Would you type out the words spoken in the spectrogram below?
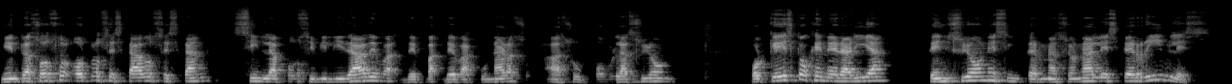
mientras otros estados están sin la posibilidad de, vacunar a su población, porque esto generaría tensiones internacionales terribles.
